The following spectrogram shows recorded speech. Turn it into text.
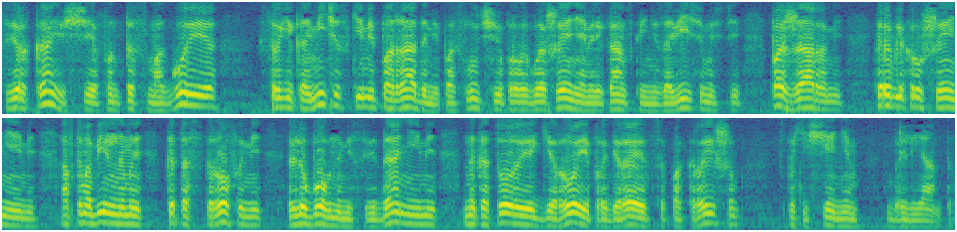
сверкающая фантасмагория с трагикомическими парадами по случаю провозглашения американской независимости, пожарами, кораблекрушениями, автомобильными катастрофами, любовными свиданиями, на которые герои пробираются по крышам с похищением бриллиантов.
